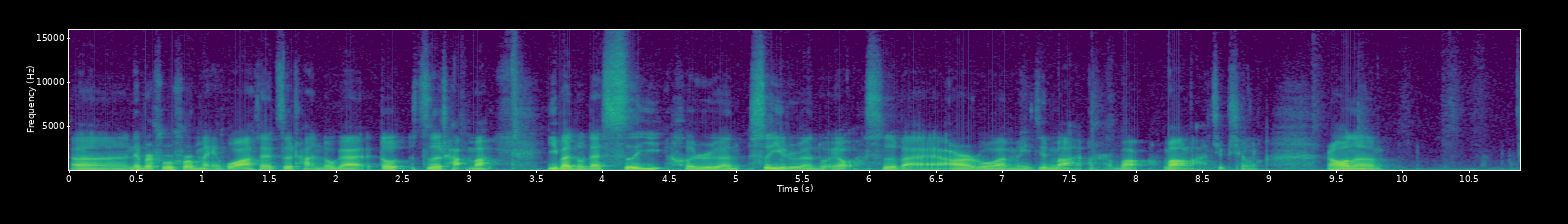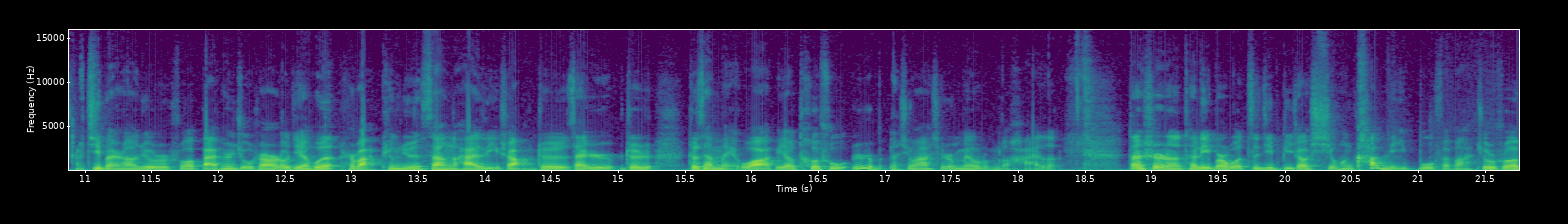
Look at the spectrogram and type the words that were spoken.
呃，那本书说美国啊，在资产都该都资产吧，一般都在四亿和日元，四亿日元左右，四百二十多万美金吧，好像是忘忘了，记不清了。然后呢？基本上就是说百分之九十二都结婚是吧？平均三个孩子以上，这是在日，这是这在美国啊比较特殊。日本的情况下其实没有这么多孩子，但是呢，它里边我自己比较喜欢看的一部分吧，就是说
